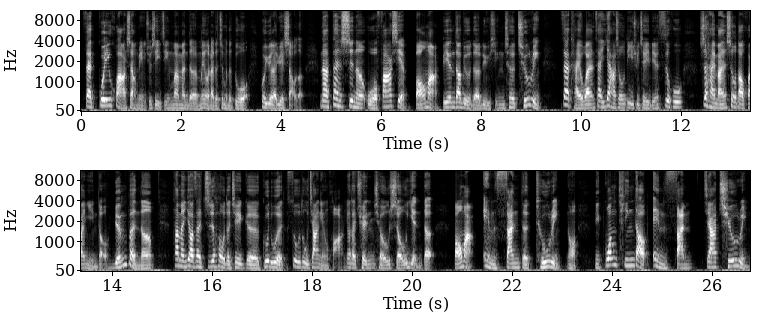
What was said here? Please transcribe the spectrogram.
在规划上面就是已经慢慢的没有来的这么的多，会越来越少了。那但是呢，我发现宝马 B N W 的旅行车 Touring。在台湾，在亚洲地区这一边，似乎是还蛮受到欢迎的。原本呢，他们要在之后的这个 Goodwood 速度嘉年华要在全球首演的宝马 M3 的 Touring 哦，你光听到 M3 加 Touring，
